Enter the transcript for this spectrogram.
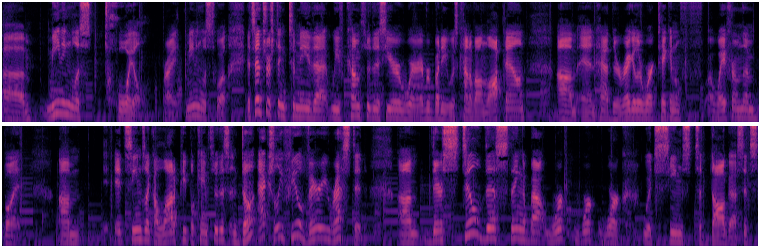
um, meaningless toil right? Meaningless toil. It's interesting to me that we've come through this year where everybody was kind of on lockdown um, and had their regular work taken f- away from them, but um, it seems like a lot of people came through this and don't actually feel very rested. Um, there's still this thing about work, work, work, which seems to dog us. It's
